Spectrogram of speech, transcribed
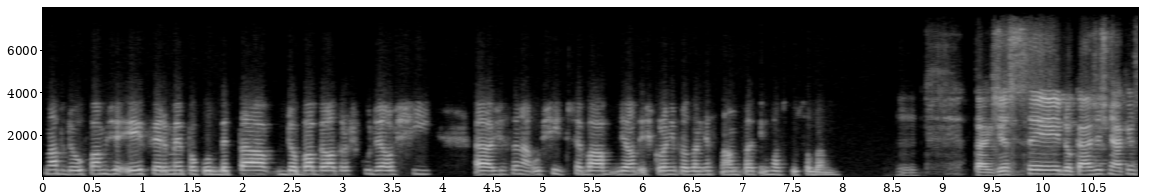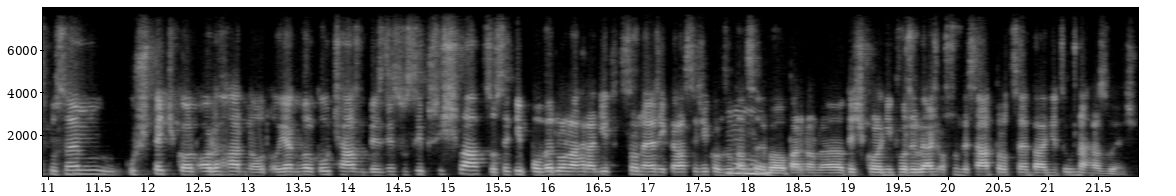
snad doufám, že i firmy, pokud by ta doba byla trošku delší, eh, že se naučí třeba dělat i školení pro zaměstnance tímhle způsobem. Hmm. Takže si dokážeš nějakým způsobem už teď odhadnout, o jak velkou část biznesu si přišla, co se ti povedlo nahradit, co ne. Říkala si, že konzultace, hmm. nebo pardon, eh, ty školení tvořily až 80%, ale něco už nahrazuješ.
